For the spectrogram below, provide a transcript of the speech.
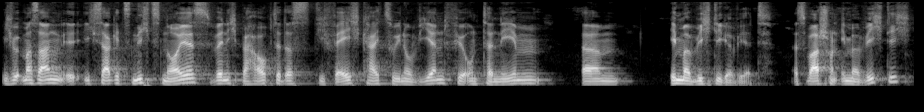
Ich würde mal sagen, ich sage jetzt nichts Neues, wenn ich behaupte, dass die Fähigkeit zu innovieren für Unternehmen ähm, immer wichtiger wird. Es war schon immer wichtig.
